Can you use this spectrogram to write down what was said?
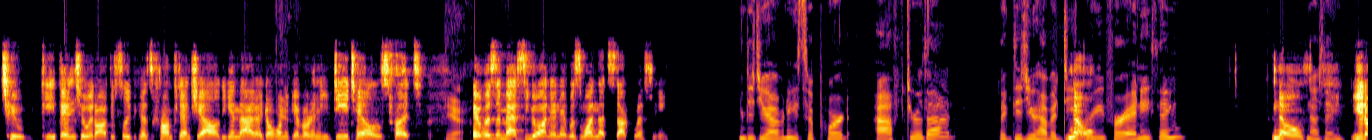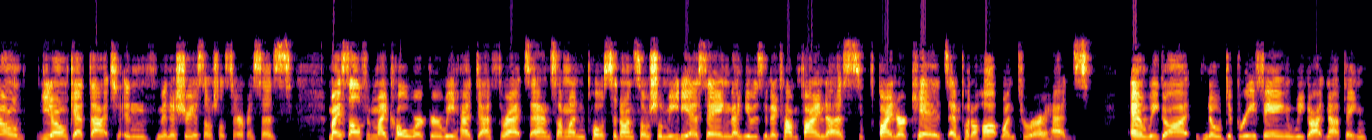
too deep into it, obviously, because of confidentiality and that. I don't want Yeah. to give out any details, but Yeah. it was a messy one, and it was one that stuck with me. Did you have any support after that? Like, did you have a No. debrief or anything? No, Nothing. you don't you don't get that in ministry of social services. Myself and my coworker we had death threats and someone posted on social media saying that he was going to come find us find our kids and put a hot one through our heads. And we got no debriefing we got nothing.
